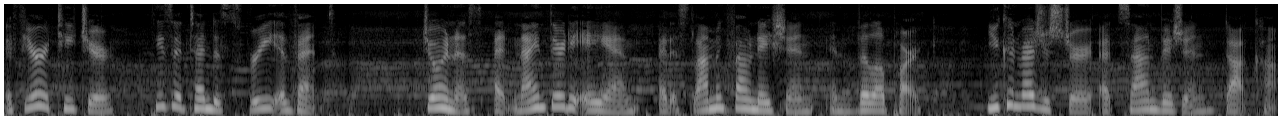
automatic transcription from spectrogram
If you're a teacher, please attend this free event. Join us at 9:30 a.m. at Islamic Foundation in Villa Park. You can register at soundvision.com.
